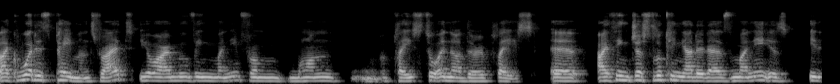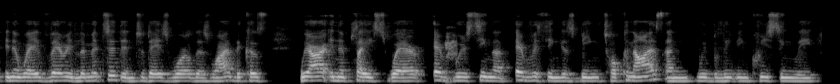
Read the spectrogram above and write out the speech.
like what is payments right? You are moving money from one place to another place. Uh, i think just looking at it as money is in, in, a way very limited in today's world as well because we are in a place where we're seeing that everything is being tokenized and we believe increasingly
